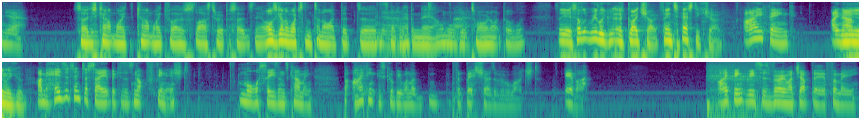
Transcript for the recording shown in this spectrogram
Yeah. so I just can't wait. Can't wait for those last two episodes now. I was going to watch them tonight, but uh, it's Yeah. not going to happen now. We'll do it tomorrow night probably. So yeah, so really a great show, fantastic show, I think I know really good. I'm hesitant to say it because it's not finished, more seasons coming. But I think this could be one of the best shows I've ever watched, ever. I think this is very much up there for me.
